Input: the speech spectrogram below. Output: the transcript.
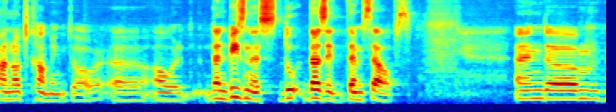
are not coming to our uh, our then business do, does it themselves, and. Um,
